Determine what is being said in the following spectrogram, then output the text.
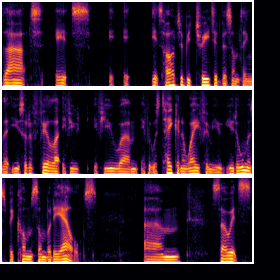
that it's it, it, it's hard to be treated for something that you sort of feel like if you if you um, if it was taken away from you, you'd almost become somebody else. Um, so it's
